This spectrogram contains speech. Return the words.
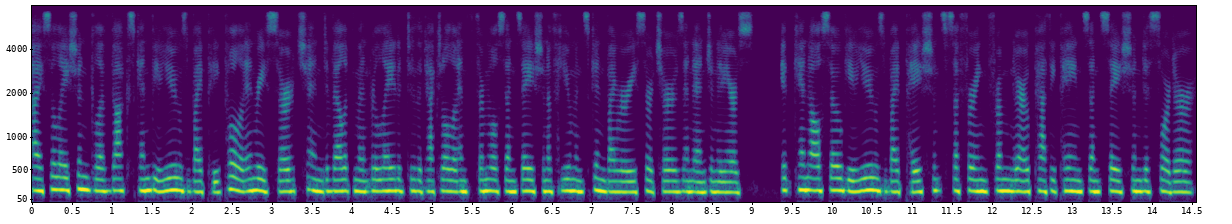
Isolation glove box can be used by people in research and development related to the tactile and thermal sensation of human skin by researchers and engineers. It can also be used by patients suffering from neuropathy pain sensation disorder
